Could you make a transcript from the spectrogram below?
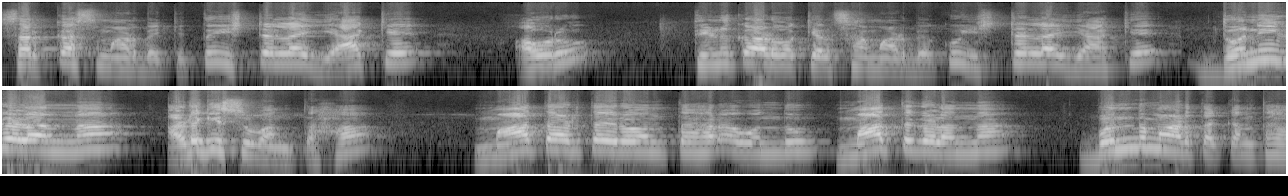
ಸರ್ಕಸ್ ಮಾಡಬೇಕಿತ್ತು, ಇಷ್ಟೆಲ್ಲ ಯಾಕೆ ಅವರು ತಿಣುಕಾಡುವ ಕೆಲಸ ಮಾಡಬೇಕು, ಇಷ್ಟೆಲ್ಲ ಯಾಕೆ ಧ್ವನಿಗಳನ್ನು ಅಡಗಿಸುವಂತಹ, ಮಾತಾಡ್ತಾ ಇರುವಂತಹ ಒಂದು ಮಾತುಗಳನ್ನು ಬಂದ್ ಮಾಡ್ತಕ್ಕಂತಹ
